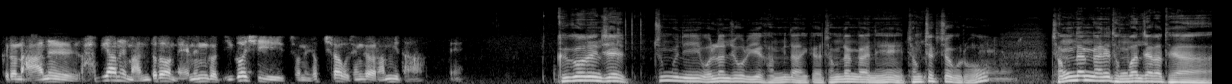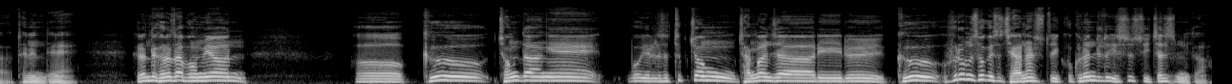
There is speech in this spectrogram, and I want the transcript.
그런 안을 합의안을 만들어내는 것 이것이 저는 협치라고 생각을 합니다. 네. 그거는 이제 충분히 원론적으로 이해갑니다. 그러니까 정당 간에 정책적으로 네. 정당 간의 동반자가 돼야 되는데 그런데 그러다 보면 어 그 정당의 뭐 예를 들어서 특정 장관 자리를 그 흐름 속에서 제안할 수도 있고 그런 일도 있을 수 있지 않습니까?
